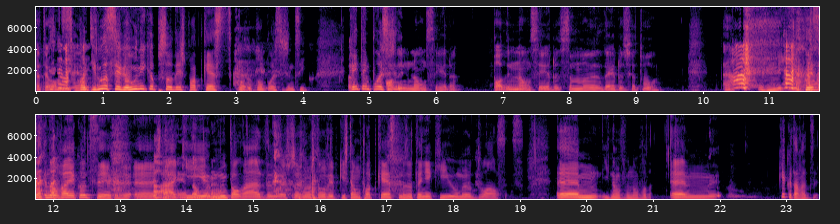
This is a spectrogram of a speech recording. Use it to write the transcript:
até ao momento. Continua a ser a única pessoa deste podcast com, com PlayStation 5. Quem tem PlayStation Pode não ser. Pode não ser se me deres a tua. Ni- Coisa que não vai acontecer. Uh, está Ah, aqui então muito ao lado. As pessoas não estão a ver porque isto é um podcast, mas eu tenho aqui o meu DualSense. Um, e não, vou- não vou dar. Um, o que é que eu estava a dizer?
